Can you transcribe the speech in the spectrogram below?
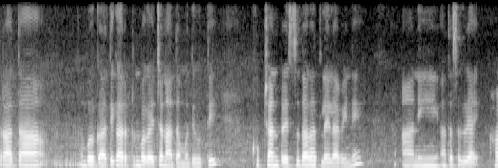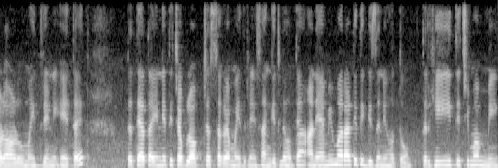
तर आता बघा ती कार्टून बघायच्या नादामध्ये होती. खूप छान ड्रेससुद्धा घातला आहे लावीने. आणि आता सगळ्या हळूहळू मैत्रिणी येत आहेत. तर त्या ताईने तिच्या ब्लॉगच्या सगळ्या मैत्रिणी सांगितल्या होत्या. आणि आम्ही मराठी तिघीजणी होतो. तर ही तिची मम्मी.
